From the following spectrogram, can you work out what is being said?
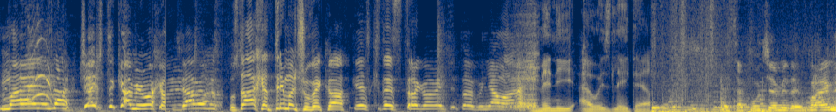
Мале, не знам, че ще така ми лъха. Даме го. Оставаха трима човека. Къде искате да се тръгва вече, той го няма. Many hours later. Е, сега какво отиваме да им правим?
